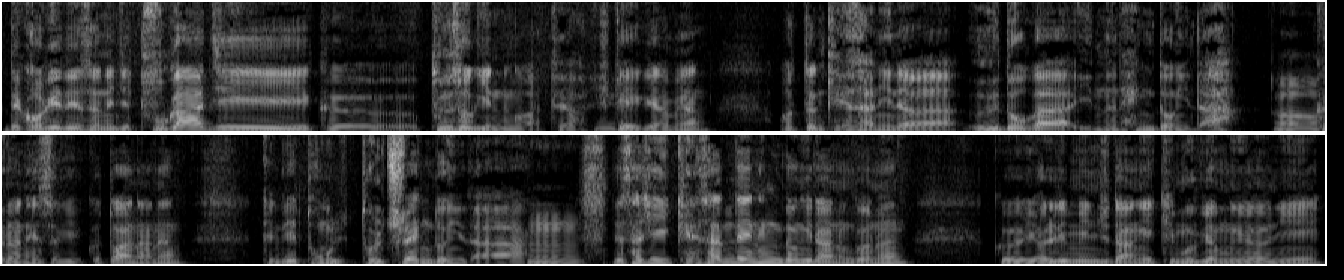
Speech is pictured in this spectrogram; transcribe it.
근데 거기에 대해서는 이제 두 가지 그 분석이 있는 것 같아요. 쉽게 네. 얘기하면 어떤 계산이나 의도가 있는 행동이다. 어. 그런 해석이 있고 또 하나는 굉장히 돌, 돌출 행동이다. 음. 근데 사실 이 계산된 행동이라는 거는 그 열린민주당의 김의겸 의원이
